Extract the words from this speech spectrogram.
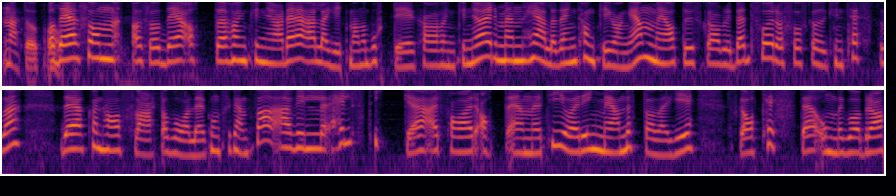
Nettopp. Og det er sånn, altså det at han kunne gjøre det, jeg legger ikke meg noe borti hva han kunne gjøre, men hele den tankegangen med at du skal bli bedt for, og så skal du kunne teste det, det kan ha svært alvorlige konsekvenser. Jeg vil helst ikke erfare at en tiåring med nøtteallergi skal teste om det går bra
